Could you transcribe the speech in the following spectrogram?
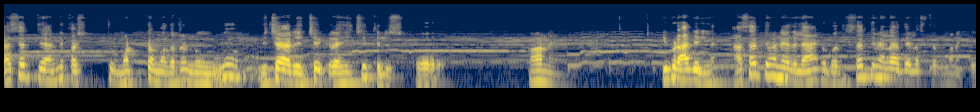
అసత్యాన్ని ఫస్ట్ మొట్టమొదట నువ్వు విచారించి గ్రహించి తెలుసుకో. అవునండి. ఇప్పుడు అది అసత్యం అనేది లేకపోతే సత్యం ఎలా తెలుస్తుంది మనకి?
